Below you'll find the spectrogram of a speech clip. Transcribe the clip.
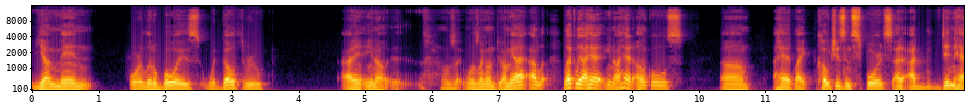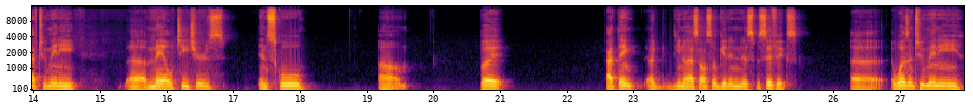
young men or little boys would go through. I didn't, you know, what was I, what was I going to do? I mean, I, I luckily I had, you know, I had uncles. Um, I had like coaches in sports. I, I didn't have too many uh, male teachers in school. Um, but I think uh, you know that's also getting into specifics. Uh, it wasn't too many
